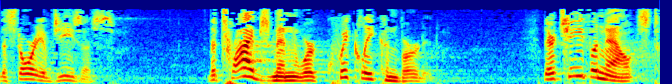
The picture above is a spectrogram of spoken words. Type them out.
the story of Jesus, the tribesmen were quickly converted. Their chief announced,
